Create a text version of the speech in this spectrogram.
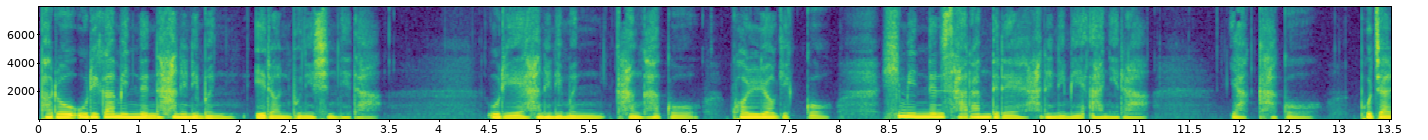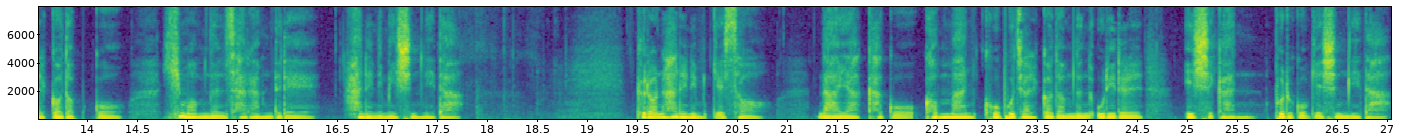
바로 우리가 믿는 하느님은 이런 분이십니다. 우리의 하느님은 강하고 권력 있고 힘 있는 사람들의 하느님이 아니라 약하고 보잘 것 없고 힘없는 사람들의 하느님이십니다. 그런 하느님께서 나약하고 겁 많고 보잘 것 없는 우리를 이 시간 부르고 계십니다.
